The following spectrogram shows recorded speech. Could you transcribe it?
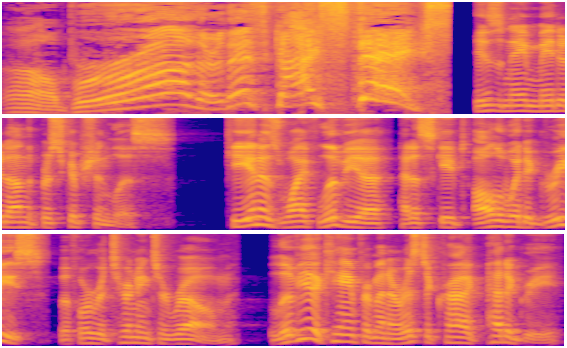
Oh, brother, this guy stinks! His name made it on the proscription list. He and his wife Livia had escaped all the way to Greece before returning to Rome. Livia came from an aristocratic pedigree,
